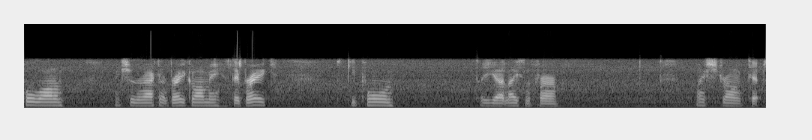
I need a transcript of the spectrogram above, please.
pull on them, make sure they're not going to break on me. If they break, just keep pulling until you got nice and firm. Nice strong tips.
